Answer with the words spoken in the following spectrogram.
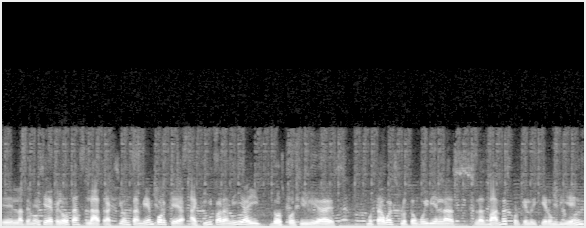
eh, la tenencia de pelota, la atracción también, porque aquí para mí hay dos posibilidades. Motagua explotó muy bien las, las bandas porque lo hicieron bien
